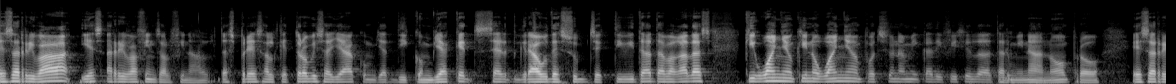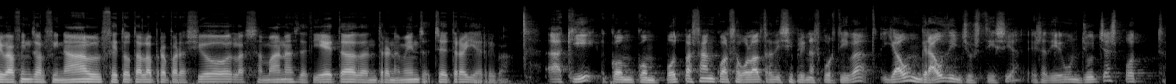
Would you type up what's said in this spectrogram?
és arribar i és arribar fins al final. Després, el que trobis allà, com ja et dic, com hi ha aquest cert grau de subjectivitat, a vegades qui guanya o qui no guanya pot ser una mica difícil de determinar, no? però és arribar fins al final, fer tota la preparació, les setmanes de dieta, d'entrenaments, etc i arribar. Aquí, com, com pot passar en qualsevol altra disciplina esportiva, hi ha un grau d'injustícia? És a dir, un jutge es pot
